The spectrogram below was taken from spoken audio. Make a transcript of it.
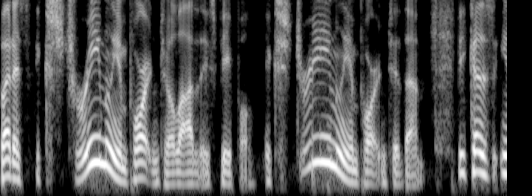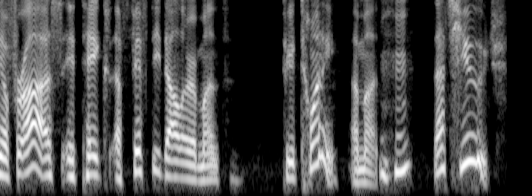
but it's extremely important to a lot of these people extremely important to them because you know for us it takes a $50 a month to 20 a month mm-hmm. that's huge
